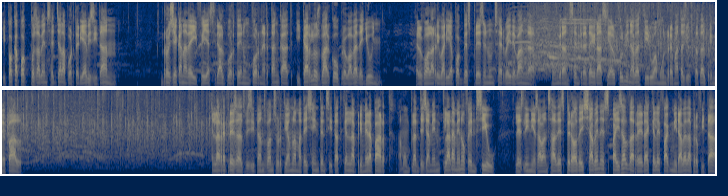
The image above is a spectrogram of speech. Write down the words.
i a poc a poc posaven setge a la porteria visitant. Roger Canadell feia estirar el porter en un córner tancat i Carlos Barco ho provava de lluny. El gol arribaria poc després en un servei de banda. Un gran centre de gràcia el culminava Ciro amb un remat ajustat al primer pal. En la represa, els visitants van sortir amb la mateixa intensitat que en la primera part, amb un plantejament clarament ofensiu. Les línies avançades, però, deixaven espais al darrere que l'EFAC mirava d'aprofitar.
